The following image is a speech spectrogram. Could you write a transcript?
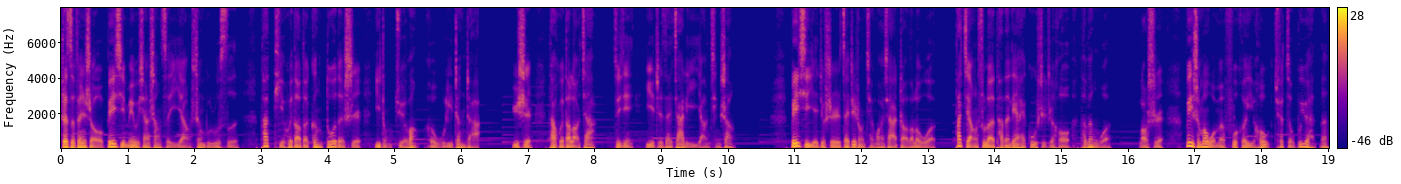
这次分手，悲喜没有像上次一样生不如死，他体会到的更多的是一种绝望和无力挣扎。于是他回到老家，最近一直在家里养情伤。悲喜也就是在这种情况下找到了我。他讲述了他的恋爱故事之后，他问我：“老师，为什么我们复合以后却走不远呢？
